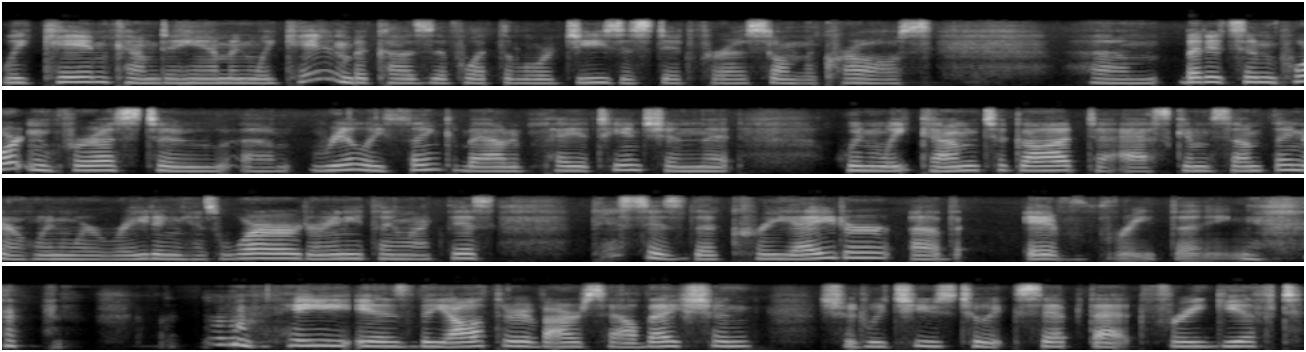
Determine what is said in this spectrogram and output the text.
we can come to Him and we can because of what the Lord Jesus did for us on the cross. Um, but it's important for us to um, really think about and pay attention that when we come to God to ask Him something or when we're reading His Word or anything like this, this is the creator of everything. he is the author of our salvation. Should we choose to accept that free gift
